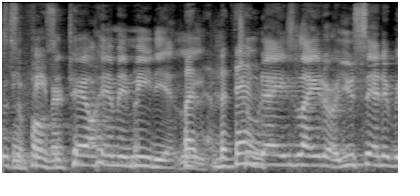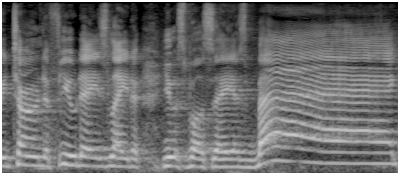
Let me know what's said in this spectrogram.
lasting supposed favor. to tell him immediately. But- but then- two days later, or you said it returned a few days later. You were supposed to say it's back.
